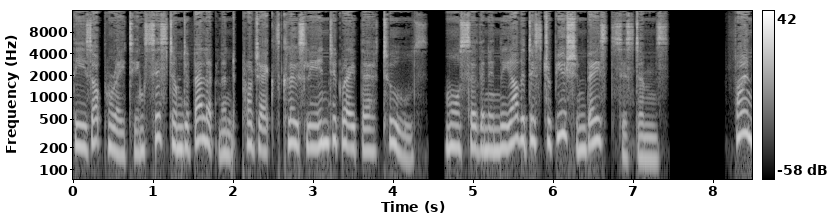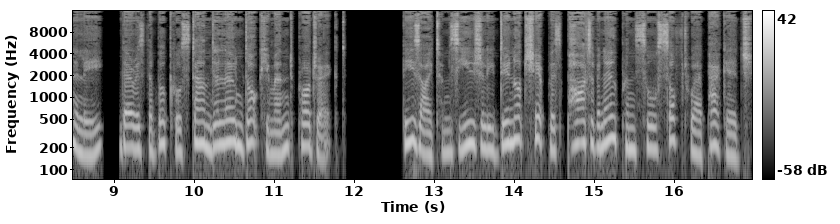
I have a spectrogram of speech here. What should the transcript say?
These operating system development projects closely integrate their tools, more so than in the other distribution-based systems. Finally, there is the book or standalone document project. These items usually do not ship as part of an open-source software package.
